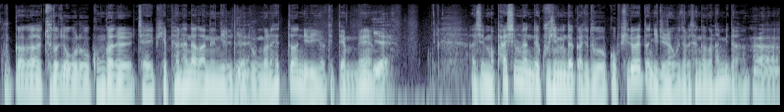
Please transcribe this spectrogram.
국가가 주도적으로 공간을 재개편해 나가는 일들은 예. 누군가는 했던 일이었기 때문에 예. 사실 뭐 80년대, 90년대까지도 꼭 필요했던 일이라고 저는 생각은 합니다. 아,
